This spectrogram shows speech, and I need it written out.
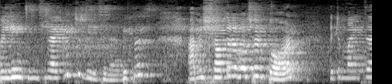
বিল্ডিং চিনছি না, কিচ্ছু চিনছি না বিকজ আমি সতেরো বছর পর, একটু মাইকটা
